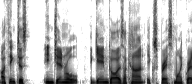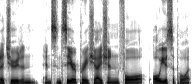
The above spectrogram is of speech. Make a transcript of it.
I think just in general, again, guys, I can't express my gratitude and, and sincere appreciation for all your support.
